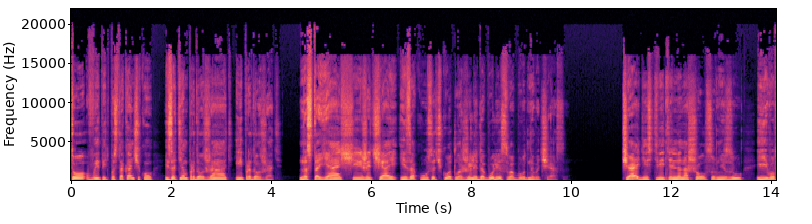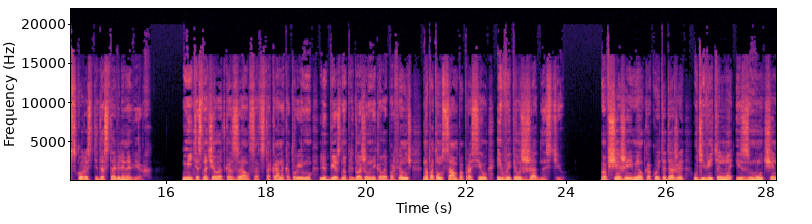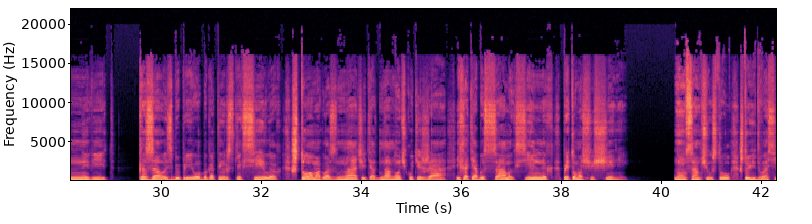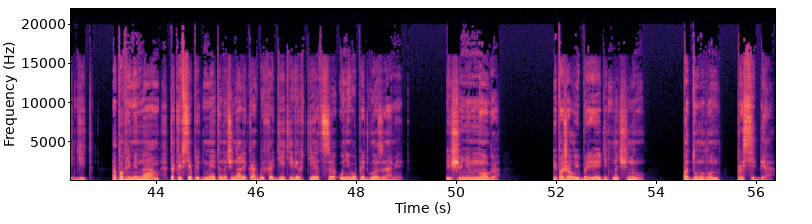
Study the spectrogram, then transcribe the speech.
то выпить по стаканчику и затем продолжать и продолжать. Настоящий же чай и закусочку отложили до более свободного часа. Чай действительно нашелся внизу, и его в скорости доставили наверх. Митя сначала отказался от стакана, который ему любезно предложил Николай Парфенович, но потом сам попросил и выпил с жадностью. Вообще же имел какой-то даже удивительно измученный вид. Казалось бы, при его богатырских силах, что могла значить одна ночь кутежа и хотя бы самых сильных при том ощущений? Но он сам чувствовал, что едва сидит, а по временам так и все предметы начинали как бы ходить и вертеться у него пред глазами. Еще немного, и, пожалуй, бредить начну, — подумал он про себя.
